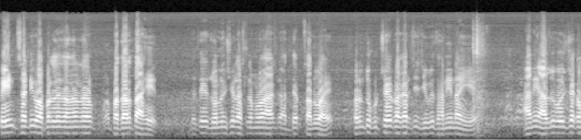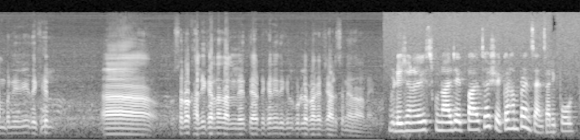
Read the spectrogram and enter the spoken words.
पेंटसाठी वापरल्या जाणारा पदार्थ आहेत. तर ते ज्वलनशील असल्यामुळं आग अद्याप चालू आहे. परंतु कुठच्याही प्रकारची जीवितहानी नाही आहे आणि आजूबाजूच्या कंपनीनी देखील सर्व खाली करण्यात आलेले आहे त्या ठिकाणी देखील कुठल्या प्रकारची अडचण येणार नाही. व्हिडिओ जर्नलिस्ट कुणाल जैतपालचा शेखर हंप्रेंस यांचा रिपोर्ट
